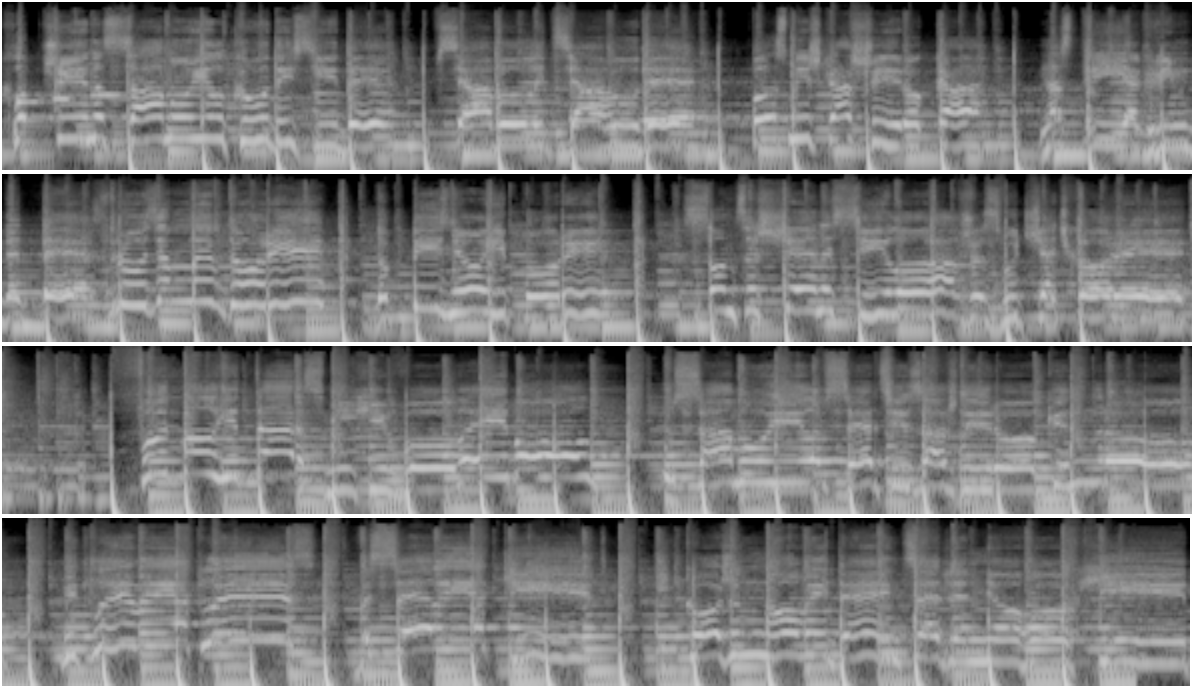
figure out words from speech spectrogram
Хлопчина Самуїл кудись іде, вся вулиця гуде, посмішка широка, настрій як грім деде. З друзями в дорі до пізньої пори. Сонце ще не сіло, а вже звучать хори. Новий день це для нього хід.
